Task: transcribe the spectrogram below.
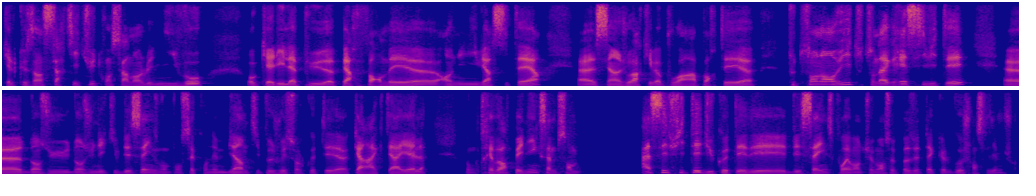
quelques incertitudes concernant le niveau auquel il a pu euh, performer euh, en universitaire. Euh, c'est un joueur qui va pouvoir apporter toute son envie, toute son agressivité dans, une, dans, une, équipe des Saints dont on sait qu'on aime bien un petit peu jouer sur le côté caractériel. Donc Trevor Penning, ça me semble assez fité du côté des, Saints pour éventuellement ce poste de tackle gauche en 16e choix.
